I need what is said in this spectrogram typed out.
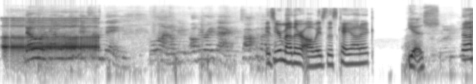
Uh, No, I gotta look at something. Hold on, I'll be I'll be right back. Talk about. Is your mother always this chaotic? Yes. I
